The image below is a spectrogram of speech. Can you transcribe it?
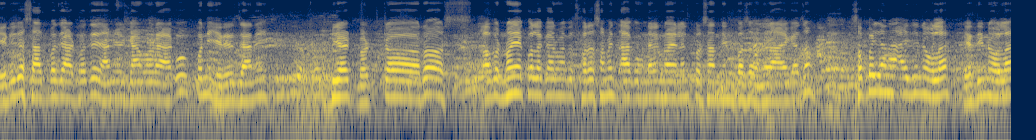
हेरेर सात बजे आठ बजे हामी गाउँबाट आएको पनि हेरेर जाने। विराट भट्ट र अब नयाँ कलाकार उहाँको छोरा समेत आएको हुनाले नयाँलाई पनि प्रोत्साहन दिनुपर्छ भनेर आएका छौँ। सबैजना आइदिनु होला हेरिदिनु होला।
